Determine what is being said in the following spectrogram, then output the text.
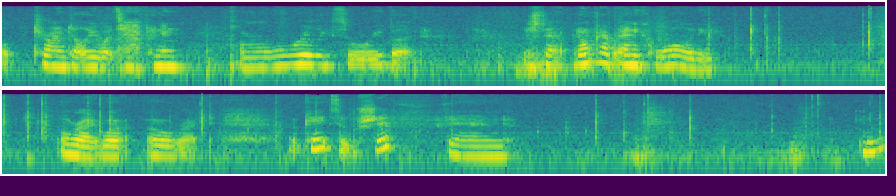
I'll try and tell you what's happening. I'm really sorry, but just have, don't have any quality. Alright, what? Alright. Okay, so shift and. Boop.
